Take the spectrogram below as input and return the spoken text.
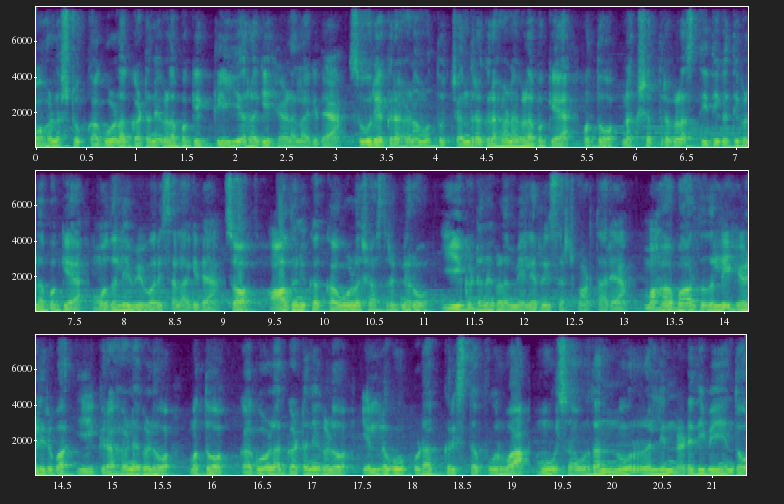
ಬಹಳಷ್ಟು ಖಗೋಳ ಘಟನೆಗಳ ಬಗ್ಗೆ ಕ್ಲಿಯರ್ ಆಗಿ ಹೇಳಲಾಗಿದೆ. ಸೂರ್ಯಗ್ರಹಣ ಮತ್ತು ಚಂದ್ರಗ್ರಹಣಗಳ ಬಗ್ಗೆ ಮತ್ತು ನಕ್ಷತ್ರಗಳ ಸ್ಥಿತಿಗತಿಗಳ ಬಗ್ಗೆ ಮೊದಲೇ ವಿವರಿಸಲಾಗಿದೆ. ಸೊ ಆಧುನಿಕ ಖಗೋಳ ಶಾಸ್ತ್ರಜ್ಞರು ಈ ಘಟನೆಗಳ ಮೇಲೆ ರಿಸರ್ಚ್ ಮಾಡ್ತಾರೆ. ಮಹಾಭಾರತದಲ್ಲಿ ಹೇಳಿರುವ ಈ ಗ್ರಹಣಗಳು ಮತ್ತು ಖಗೋಳ ಘಟನೆಗಳು ಎಲ್ಲವೂ ಕೂಡ ಕ್ರಿಸ್ತಪೂರ್ವ ಮೂರ್ ಸಾವಿರದ ನೂರರಲ್ಲಿ ನಡೆದಿವೆ ಎಂದು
